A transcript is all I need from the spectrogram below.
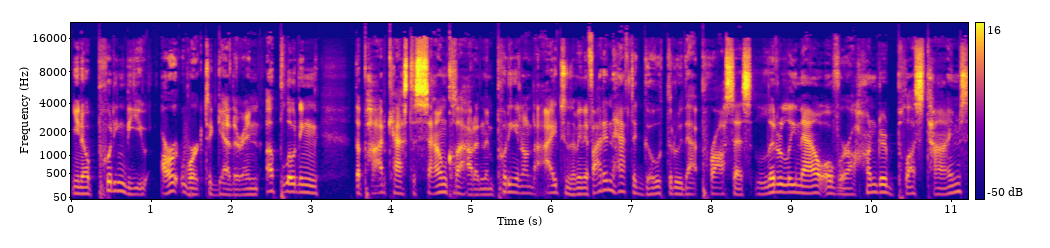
you know, putting the artwork together and uploading the podcast to SoundCloud and then putting it onto iTunes. I mean, if I didn't have to go through that process literally now over a hundred plus times,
